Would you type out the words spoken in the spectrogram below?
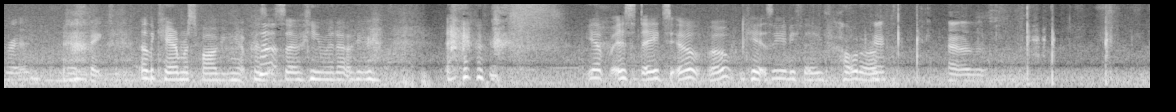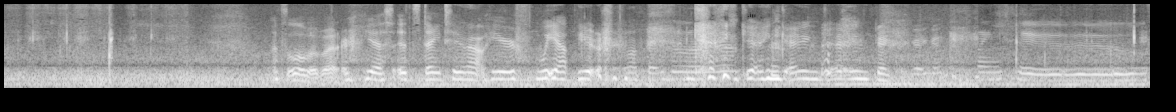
red. It's day two. Oh, the camera's fogging up because it's so humid out here. yep, it's day two. Oh, oh, can't see anything. Hold on. Here. This- That's a little bit better. Yes, it's day two out here. We out here. my face is gang, gang, gang, gang. going to.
